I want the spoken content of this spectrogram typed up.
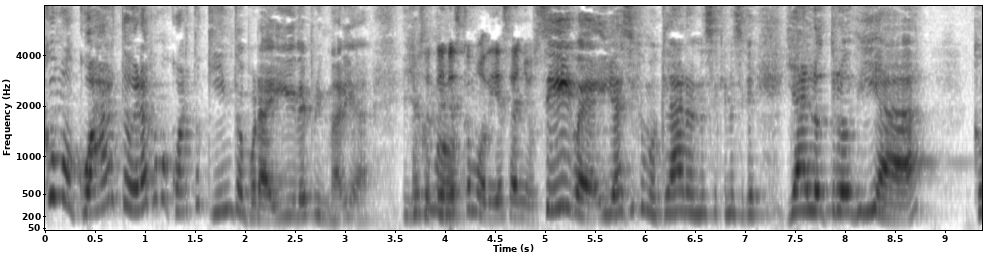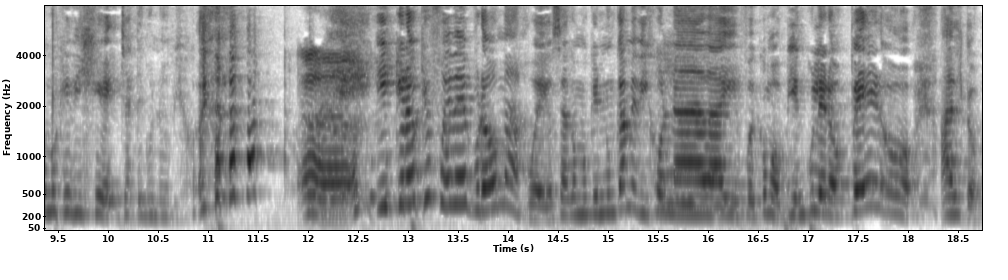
como cuarto, era como cuarto, quinto por ahí de primaria. Y yo o sea, como, tienes como 10 años. Sí, güey, y yo así como, claro, no sé qué, no sé qué. Y al otro día, como que dije, ya tengo novio. Ah, Y creo que fue de broma, güey. O sea, como que nunca me dijo nada y fue como bien culero. Pero, alto,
